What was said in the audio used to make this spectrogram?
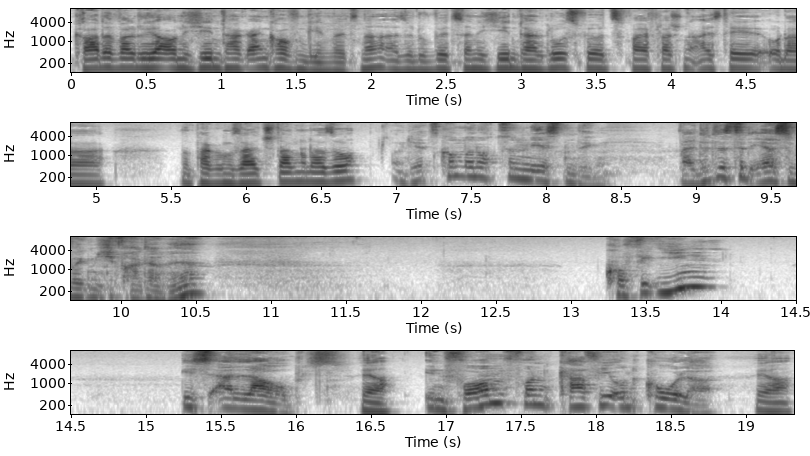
Gerade weil du ja auch nicht jeden Tag einkaufen gehen willst, ne? Also du willst ja nicht jeden Tag los für zwei Flaschen Eistee oder eine Packung Salzstangen oder so. Und jetzt kommen wir noch zum nächsten Ding. Weil das ist das Erste, wo ich mich gefragt habe. Hä? Koffein ist erlaubt. Ja, In Form von Kaffee und Cola. ja,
